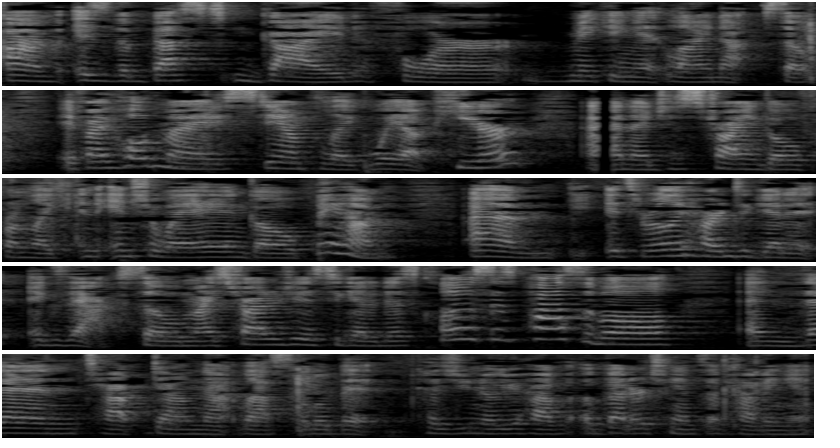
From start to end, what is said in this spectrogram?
um, is the best guide for making it line up. So if I hold my stamp like way up here and I just try and go from like an inch away and go bam, um, it's really hard to get it exact. So my strategy is to get it as close as possible and then tap down that last little bit because you know you have a better chance of having it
